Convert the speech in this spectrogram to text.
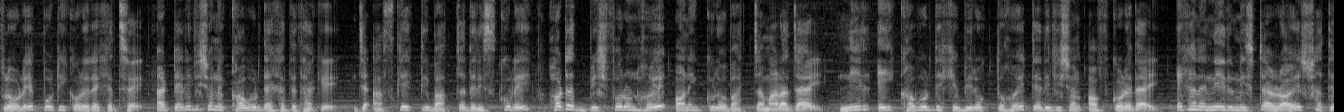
ফ্লোরে পটি করে রেখেছে। আর টেলিভিশনে খবর দেখাতে থাকে যে আজকে একটি বাচ্চাদের স্কুলে হঠাৎ বিস্ফোরণ হয়ে অনেকগুলো বাচ্চা মারা যায়। নীল এই খবর দেখে বিরক্ত হয়ে টেলিভিশন অফ করে দেয়। এখানে নীল মিস্টার রয়ের সাথে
